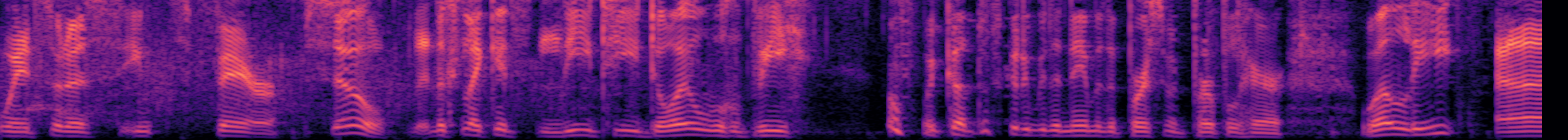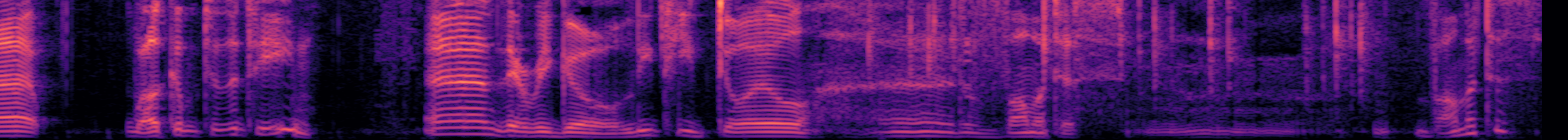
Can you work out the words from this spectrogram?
way it sort of seems fair. So, it looks like it's Lee T. Doyle will be... Oh my god, that's going to be the name of the person with purple hair. Well, Lee, uh, welcome to the team. And there we go. Lee T. Doyle, uh, Vomitus. Vomitus?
